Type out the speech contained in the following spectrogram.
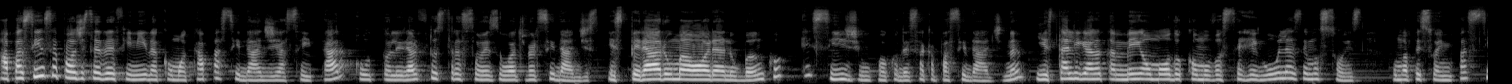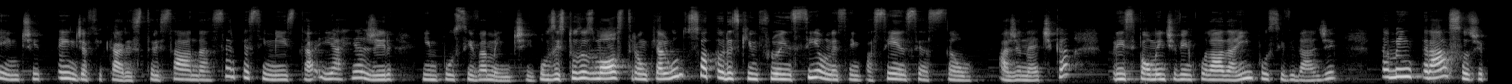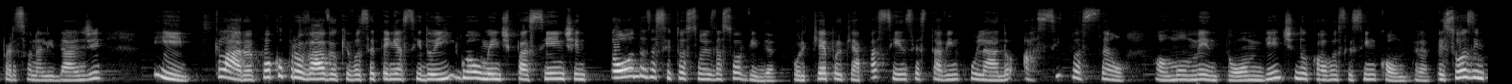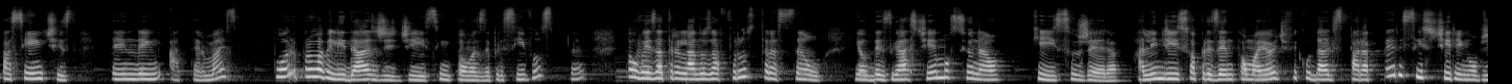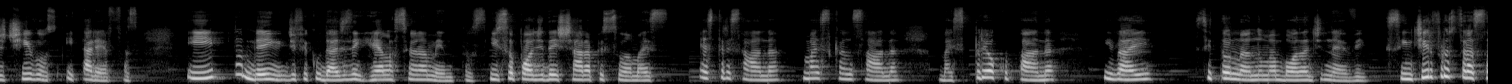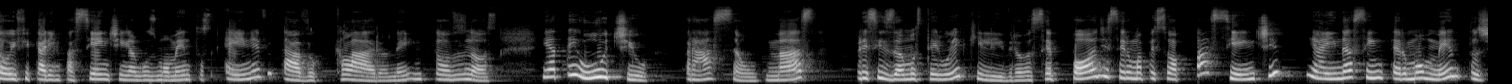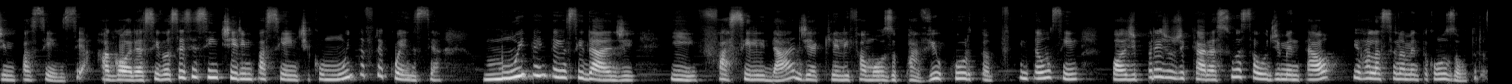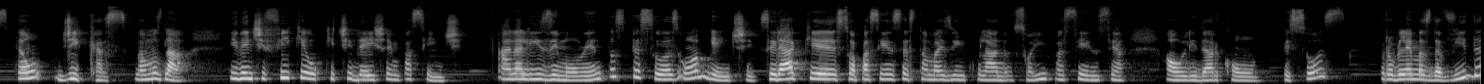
A paciência pode ser definida como a capacidade de aceitar ou tolerar frustrações ou adversidades. Esperar uma hora no banco exige um pouco dessa capacidade, né? E está ligada também ao modo como você regula as emoções. Uma pessoa impaciente tende a ficar estressada, a ser pessimista e a reagir impulsivamente. Os estudos mostram que alguns dos fatores que influenciam nessa impaciência são a genética, principalmente vinculada à impulsividade, também traços de personalidade e, claro, é pouco provável que você tenha sido igualmente paciente em todas as situações da sua vida. Por quê? Porque a paciência está vinculada à situação, ao momento, ao ambiente no qual você se encontra. Pessoas impacientes tendem a ter mais probabilidade de sintomas depressivos, né? talvez atrelados à frustração e ao desgaste emocional que isso gera. Além disso, apresentam maior dificuldades para persistir em objetivos e tarefas e também dificuldades em relacionamentos. Isso pode deixar a pessoa mais estressada, mais cansada, mais preocupada e vai se tornando uma bola de neve. Sentir frustração e ficar impaciente em alguns momentos é inevitável, claro, né, em todos nós, e até útil para a ação, mas precisamos ter o equilíbrio. Você pode ser uma pessoa paciente e ainda assim ter momentos de impaciência. Agora, se você se sentir impaciente com muita frequência, muita intensidade e facilidade, aquele famoso pavio curto, então sim, pode prejudicar a sua saúde mental e o relacionamento com os outros. Então, dicas, vamos lá. Identifique o que te deixa impaciente. Analise momentos, pessoas ou ambiente. Será que sua paciência está mais vinculada, sua impaciência, ao lidar com pessoas, problemas da vida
